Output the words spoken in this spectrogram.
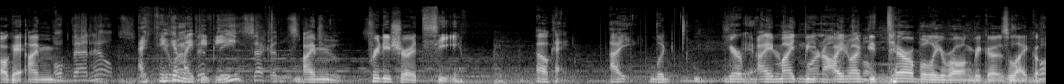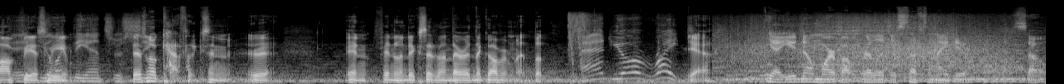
Okay, I'm Hope that helps. I think You it might be 15 B. Seconds to I'm choose. pretty sure it's C. Okay. I would. You're. I you're might be more I might be terribly wrong because like Okay, obviously like the there's C. no Catholics in uh, in Finland except when they're in the government, but And you're right. yeah. Yeah, you know more about religious stuff than I do. So.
